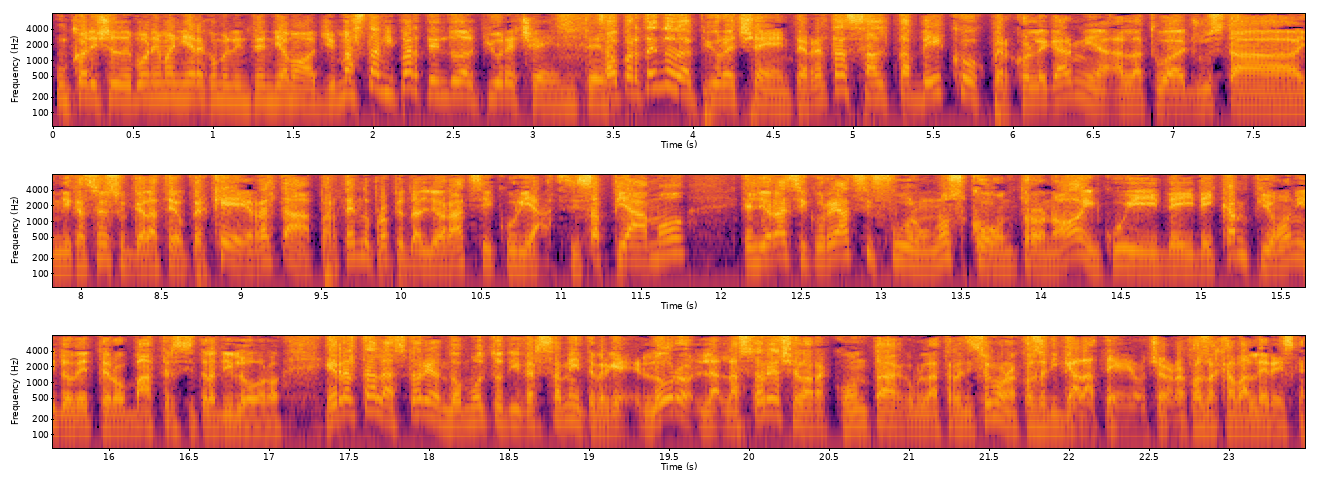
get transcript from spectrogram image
un codice delle buone maniere come lo intendiamo oggi, ma stavi partendo dal più recente. Stavo partendo dal più recente, in realtà salta becco per collegarmi alla tua giusta indicazione sul Galateo, perché in realtà partendo proprio dagli Orazzi e i Curiazzi, sappiamo che gli Orazzi e i Curiazzi furono uno scontro, no? In cui dei, dei campioni dovettero battersi tra di loro. In realtà la storia andò molto diversamente, perché loro, la, la storia ce la racconta la tradizione una cosa di Galateo, cioè una cosa cavalleresca.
